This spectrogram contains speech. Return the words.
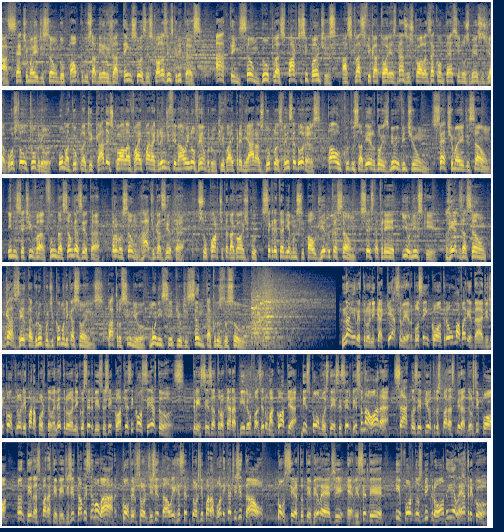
A sétima edição do Palco do Saber já tem suas escolas inscritas. Atenção, duplas participantes! As classificatórias nas escolas acontecem nos meses de agosto ou outubro. Uma dupla de cada escola vai para a grande final em novembro, que vai premiar as duplas vencedoras. Palco do Saber 2021, sétima edição. Iniciativa Fundação Gazeta. Promoção Rádio Gazeta. Suporte pedagógico Secretaria Municipal de Educação, Sexta CRE e Unisque. Realização Gazeta Grupo de Comunicações. Patrocínio Município de Santa Cruz do Sul. Na Eletrônica Kessler, você encontra uma variedade de controle para portão eletrônico, serviços de cópias e consertos. Precisa trocar a pilha ou fazer uma cópia? Dispomos desse serviço na hora. Sacos e filtros para aspirador de pó, antenas para TV digital e celular, conversor digital e receptor de parabólica digital, conserto TV LED, LCD e fornos micro-ondas e elétrico.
